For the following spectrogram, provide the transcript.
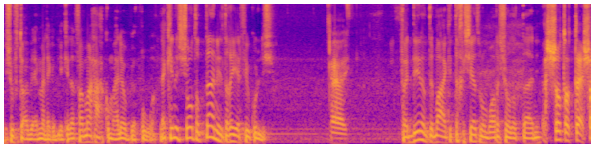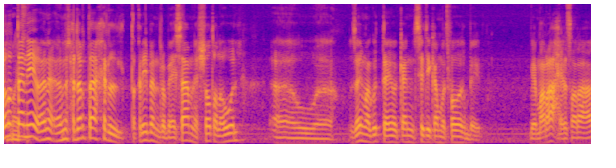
وشفته عم بيعملها قبل كده فما ححكم عليه بقوة. لكن الشوط الثاني اللي تغير فيه كل شيء أي. فادينا انطباعك انت خشيت المباراه الشوط الثاني. الشوط الثاني الشوط الثاني أيوه أنا أنا حضرت آخر تقريبا ربع ساعة من الشوط الأول آه وزي ما قلت أيوه كان سيتي كان متفوق بمراحل صراحة.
